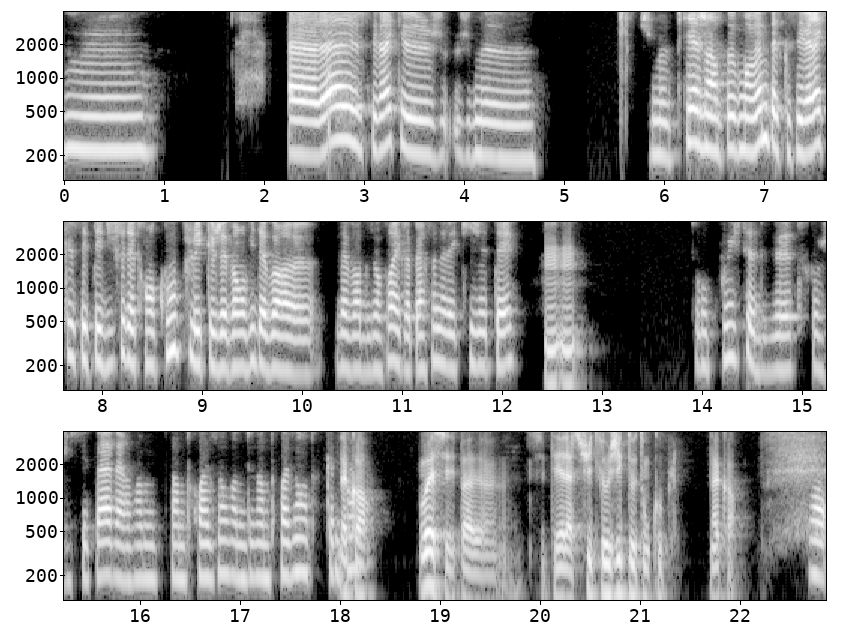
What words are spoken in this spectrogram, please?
Mmh. Euh, là, c'est vrai que je, je, me je me piège un peu moi-même parce que c'est vrai que c'était du fait d'être en couple et que j'avais envie d'avoir euh, d'avoir des enfants avec la personne avec qui j'étais. Mm Donc oui, ça devait être, je sais pas, vers 20, 23 ans, 22, 23 ans, un truc comme ça. D'accord. Ouais, c'est pas, c'était la suite logique de ton couple. D'accord. Ouais.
